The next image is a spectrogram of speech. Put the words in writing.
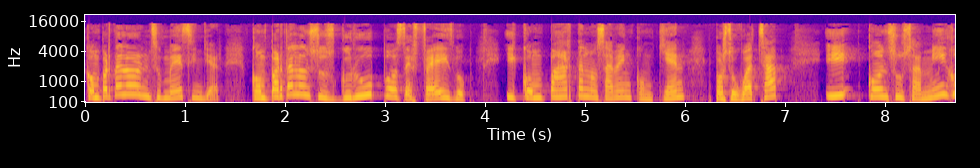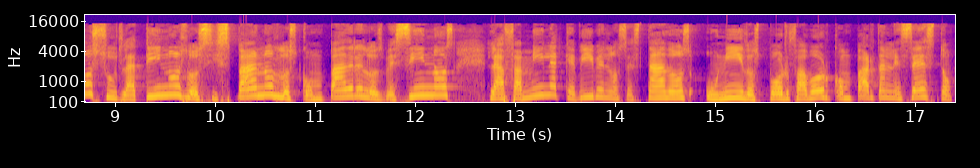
Compártanlo en su Messenger, compártanlo en sus grupos de Facebook y compártanlo, ¿saben con quién? Por su WhatsApp y con sus amigos, sus latinos, los hispanos, los compadres, los vecinos, la familia que vive en los Estados Unidos. Por favor, compártanles esto,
